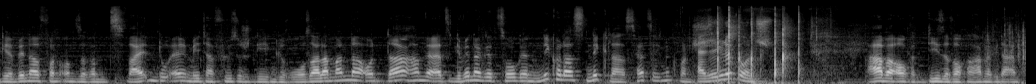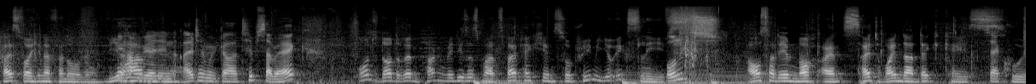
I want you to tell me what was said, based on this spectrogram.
Gewinner von unserem zweiten Duell, metaphysisch gegen Gyro-Salamander. Und da haben wir als Gewinner gezogen Nikolas Niklas. Herzlichen Glückwunsch. Herzlichen Glückwunsch. Aber auch diese Woche haben wir wieder einen Preis für euch in der Verlosung. Wir haben wieder den Ultimate Tipster Bag Und dort drin packen wir dieses Mal zwei Päckchen Supreme UX Sleeves. und außerdem noch ein Sidewinder Deck Case. sehr cool.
